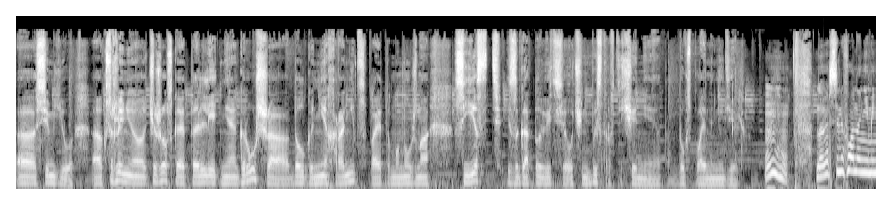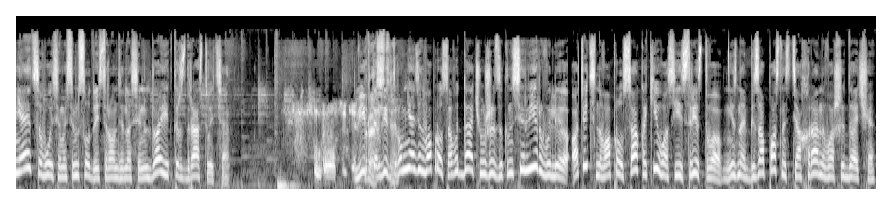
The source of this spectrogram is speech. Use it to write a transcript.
э, семью. Э, к сожалению, чижовская – это летняя груша, долго не хранится, поэтому нужно съесть и заготовить очень быстро в течение там, двух с половиной недель. Мгм. Номер телефона не меняется. 8 800 200 ровно 9702. Виктор, здравствуйте. Здравствуйте. Виктор, Здравствуйте. Виктор, у меня один вопрос. А вы дачу уже законсервировали? Ответьте на вопрос, а какие у вас есть средства, не знаю, безопасности, охраны вашей дачи?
